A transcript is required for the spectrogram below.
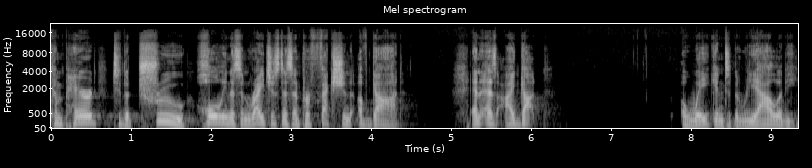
compared to the true holiness and righteousness and perfection of God. And as I got awakened to the reality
